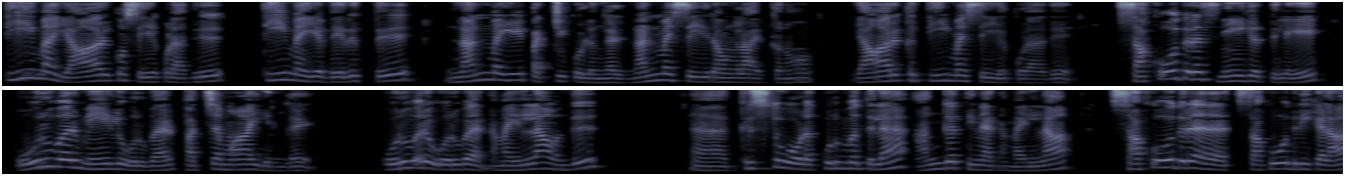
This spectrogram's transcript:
தீமை யாருக்கும் செய்யக்கூடாது. தீமையை வெறுத்து நன்மையை பற்றி கொள்ளுங்கள். நன்மை செய்யறவங்களா இருக்கணும். யாருக்கு தீமை செய்யக்கூடாது. சகோதர சிநேகத்திலே ஒருவர் மேல் ஒருவர் பச்சமாய் இருங்கள். ஒருவர் ஒருவர் நம்ம எல்லாம் வந்து கிறிஸ்துவோட குடும்பத்துல அங்கத்தினர் நம்ம எல்லாம். சகோதர சகோதரிகளா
